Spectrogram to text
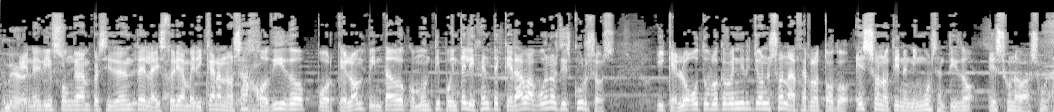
Kennedy fue un gran presidente, la historia americana nos ha jodido porque lo han pintado como un tipo inteligente que daba buenos discursos y que luego tuvo que venir Johnson a hacerlo todo. Eso no tiene ningún sentido, es una basura.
